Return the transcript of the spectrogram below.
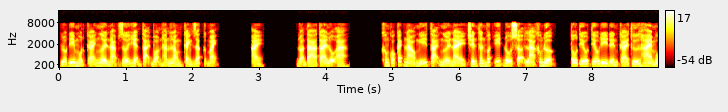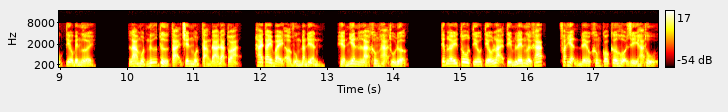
lột đi một cái người nạp giới hiện tại bọn hắn lòng cảnh giác cực mạnh. Ai? Đoạn ta tài lộ a. Không có cách nào nghĩ tại người này trên thân vất ít đồ sợ là không được, tô tiếu tiếu đi đến cái thứ hai mục tiêu bên người. Là một nữ tử tại trên một tảng đá đà tọa, hai tay bày ở vùng đan điện hiển nhiên là không hạ thủ được. Tiếp lấy tô tiếu tiếu lại tìm lên người khác, phát hiện đều không có cơ hội gì hạ thủ.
